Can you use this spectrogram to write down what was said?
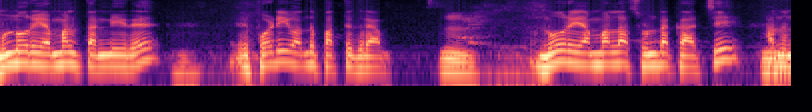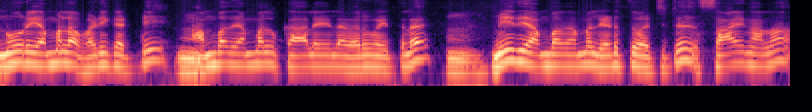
முந்நூறு எம்எல் தண்ணீர் பொடி வந்து பத்து கிராம். நூறு எம்எல்ல சுண்டை காய்ச்சி அந்த நூறு எம்எல்ல வடிகட்டி ஐம்பது எம்எல் காலையில் வெறும் வயிற்றுல மீதி ஐம்பது எம்எல் எடுத்து வச்சுட்டு சாயங்காலம்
